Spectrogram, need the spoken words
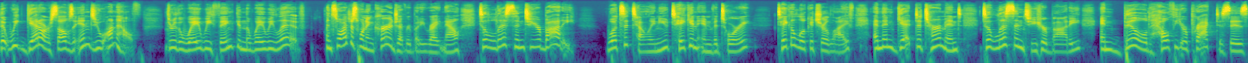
that we get ourselves into unhealth through the way we think and the way we live. And so I just want to encourage everybody right now to listen to your body. What's it telling you? Take an inventory, take a look at your life, and then get determined to listen to your body and build healthier practices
